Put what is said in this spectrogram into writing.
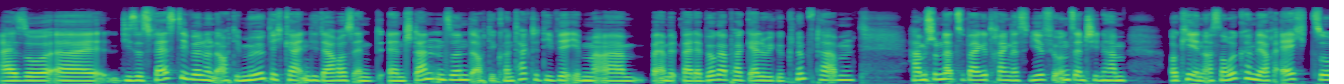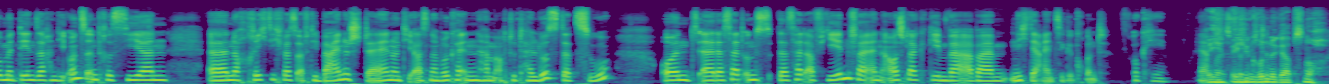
Also äh, dieses Festival und auch die Möglichkeiten, die daraus ent entstanden sind, auch die Kontakte, die wir eben äh, bei, bei der Bürgerpark Gallery geknüpft haben, haben schon dazu beigetragen, dass wir für uns entschieden haben, okay, in Osnabrück können wir auch echt so mit den Sachen, die uns interessieren, äh, noch richtig was auf die Beine stellen. Und die OsnabrückerInnen haben auch total Lust dazu. Und äh, das hat uns, das hat auf jeden Fall einen Ausschlag gegeben, war aber nicht der einzige Grund. Okay. Ja. Welche, welche Gründe gab es noch?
